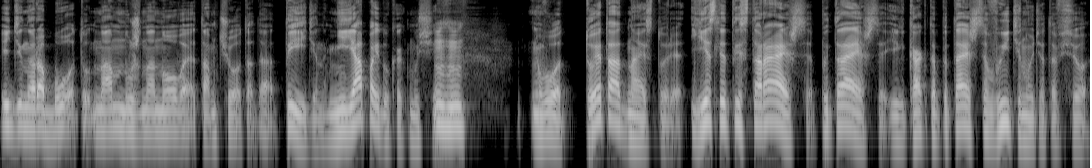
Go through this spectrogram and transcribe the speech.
иди на работу, нам нужна новая там что-то, да. Ты иди, не я пойду как мужчина, Мгм. вот, то это одна история. Если ты стараешься, пытаешься и как-то пытаешься вытянуть это все,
